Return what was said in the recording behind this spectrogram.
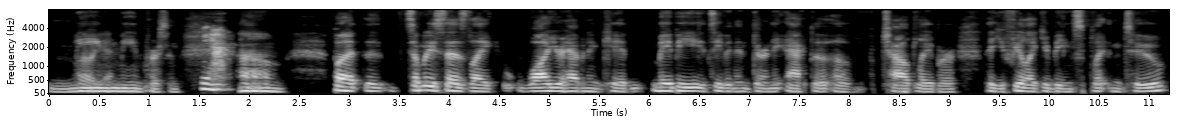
mean, oh, yeah. mean person. Yeah. Um, but somebody says like while you're having a kid maybe it's even in during the act of, of child labor that you feel like you're being split in 2 mm-hmm.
